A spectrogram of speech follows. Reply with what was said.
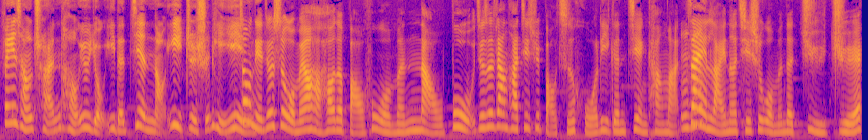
非常传统又有益的健脑益智食品。重点就是我们要好好的保护我们脑部，就是让它继续保持活力跟健康嘛。再来呢，其实我们的咀嚼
